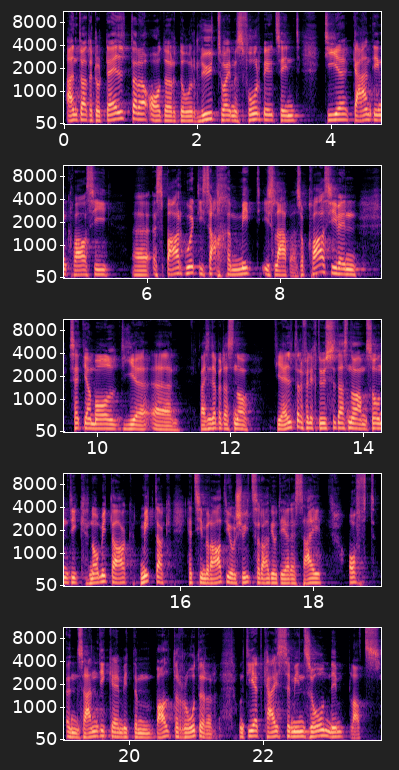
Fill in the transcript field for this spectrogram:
Entweder durch die Eltern oder durch Leute, die ihm ein Vorbild sind, die geben ihm quasi äh, ein paar gute Sachen mit ins Leben. Also quasi, wenn es hat ja mal die, äh, ich weiß nicht, ob das noch die Eltern vielleicht wissen das noch am Sonntagnachmittag, Mittag hat es im Radio, Schweizer Radio DRSI, oft eine Sendung mit dem Walter Roderer. Und die hat geheißen, mein Sohn nimmt Platz.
